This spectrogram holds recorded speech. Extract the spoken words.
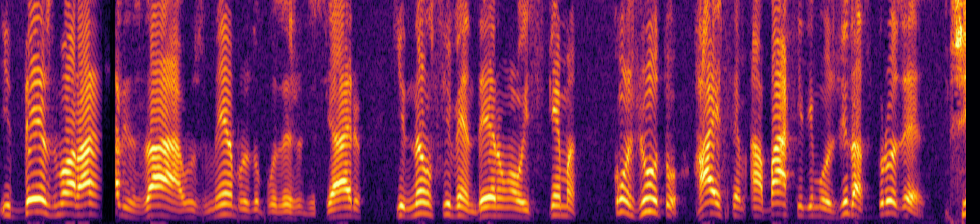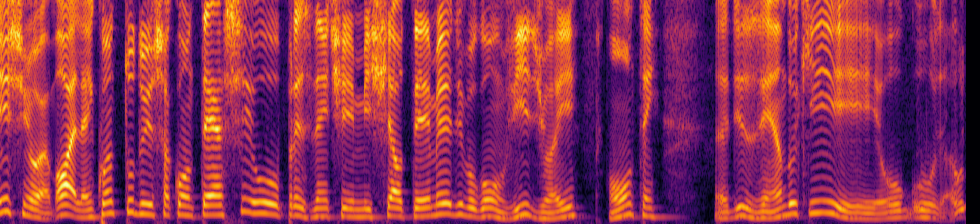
e desmoralizar os membros do Poder Judiciário que não se venderam ao esquema conjunto Heissem Abac de Mogi das Cruzes. Sim, senhor. Olha, enquanto tudo isso acontece, o presidente Michel Temer divulgou um vídeo aí ontem é, dizendo que o, o, o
